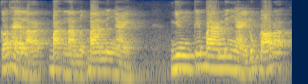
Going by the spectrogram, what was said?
có thể là bạn làm được 30 ngày nhưng cái 30 ngày lúc đó đó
